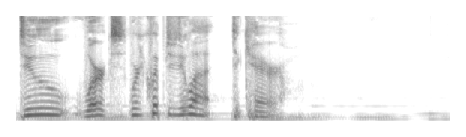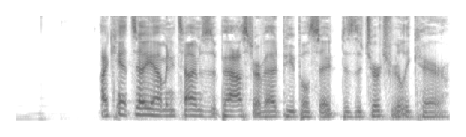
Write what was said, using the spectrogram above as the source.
do works. We're equipped to do what? To care. I can't tell you how many times as a pastor I've had people say, does the church really care?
